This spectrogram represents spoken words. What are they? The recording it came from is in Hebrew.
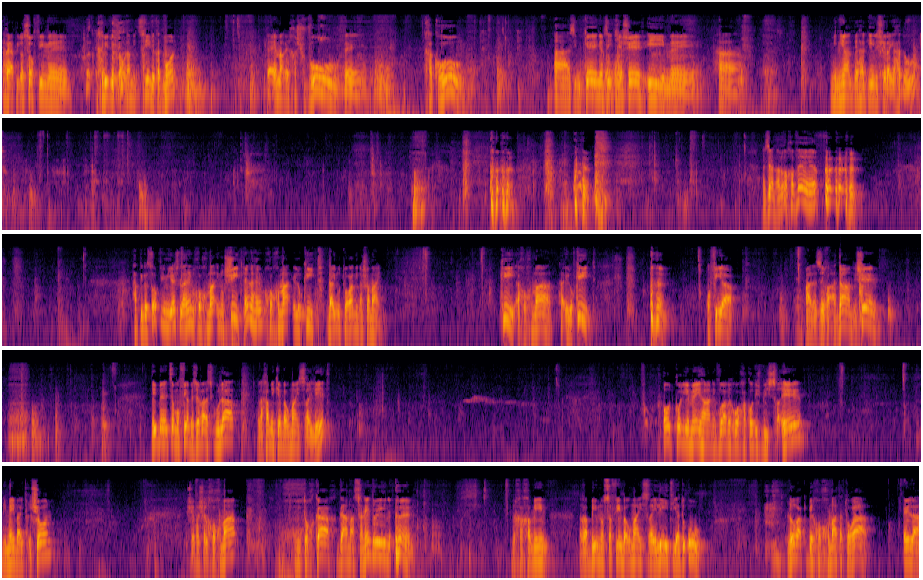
הרי הפילוסופים אה, החליטו שהעולם נצחי וקדמון והם הרי חשבו וחקרו אז אם כן, איך זה יתיישב עם uh, המניין והגיל של היהדות? אז זה ענה לו החבר הפילוסופים יש להם חוכמה אנושית, אין להם חוכמה אלוקית, דהיינו תורה מן השמיים. כי החוכמה האלוקית הופיעה על הזרע אדם ושם, והיא בעצם הופיעה בזרע הסגולה, ולאחר מכן באומה הישראלית. עוד כל ימי הנבואה ורוח הקודש בישראל, בימי בית ראשון, שפע של חוכמה, מתוך כך גם הסנהדרין וחכמים רבים נוספים באומה הישראלית ידעו לא רק בחוכמת התורה, אלא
